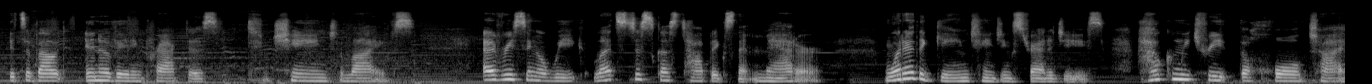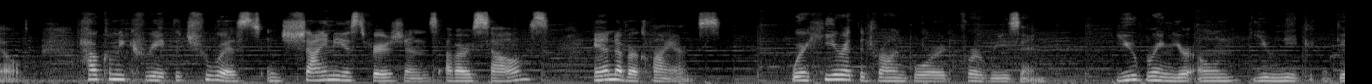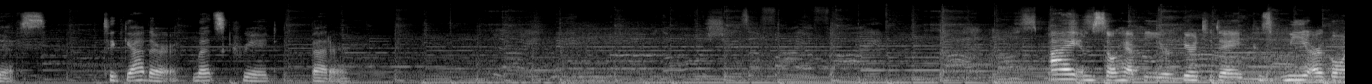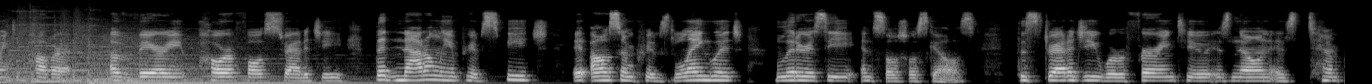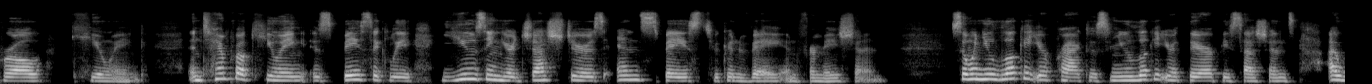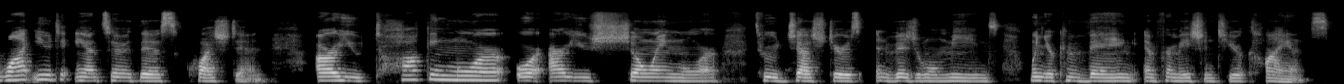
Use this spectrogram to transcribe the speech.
It's about innovating practice to change lives. Every single week, let's discuss topics that matter. What are the game changing strategies? How can we treat the whole child? How can we create the truest and shiniest versions of ourselves? And of our clients. We're here at the drawing board for a reason. You bring your own unique gifts. Together, let's create better. I am so happy you're here today because we are going to cover a very powerful strategy that not only improves speech, it also improves language, literacy, and social skills. The strategy we're referring to is known as temporal cueing. And temporal cueing is basically using your gestures and space to convey information. So, when you look at your practice and you look at your therapy sessions, I want you to answer this question are you talking more or are you showing more through gestures and visual means when you're conveying information to your clients?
